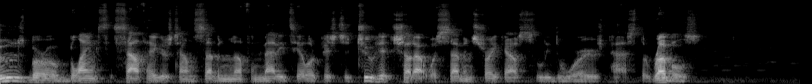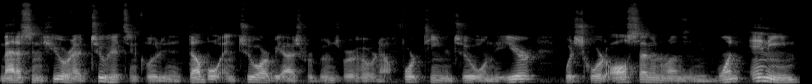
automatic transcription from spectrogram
Boonsboro blanks South Hagerstown 7 0. Matty Taylor pitched a two hit shutout with seven strikeouts to lead the Warriors past the Rebels. Madison Hewer had two hits, including a double and two RBIs for Boonsboro, who are now 14 and 2 on the year, which scored all seven runs in one inning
